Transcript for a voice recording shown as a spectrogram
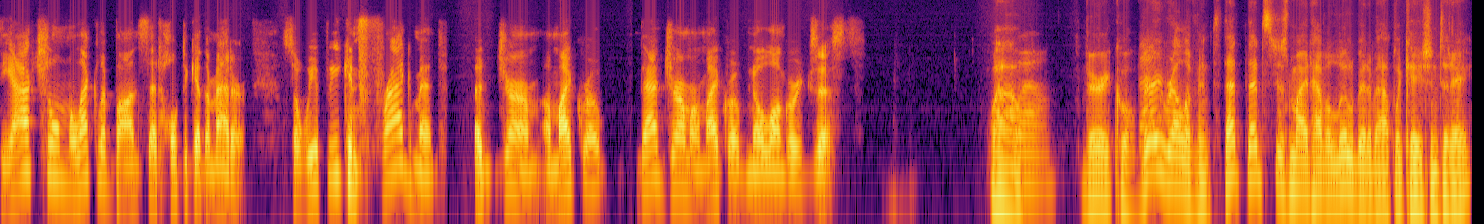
the actual molecular bonds that hold together matter. So if we can fragment a germ, a microbe, that germ or microbe no longer exists. Wow. Wow. Very cool. That, Very relevant. That that's just might have a little bit of application today.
